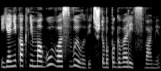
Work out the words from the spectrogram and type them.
Я никак не могу вас выловить, чтобы поговорить с вами».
